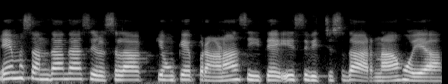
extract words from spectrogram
ਇਹ ਮਸੰਦਾਂ ਦਾ ਸਿਲਸਿਲਾ ਕਿਉਂਕਿ ਪੁਰਾਣਾ ਸੀ ਤੇ ਇਸ ਵਿੱਚ ਸੁਧਾਰ ਨਾ ਹੋਇਆ।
